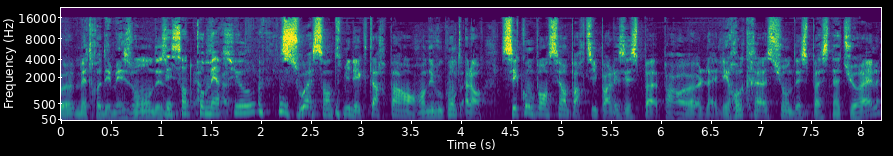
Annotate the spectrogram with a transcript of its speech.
euh, mettre des maisons, des, des centres commerciaux. 60 000 hectares par an, rendez-vous compte. Alors, c'est compensé en partie par les, par, les recréations d'espaces naturels,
